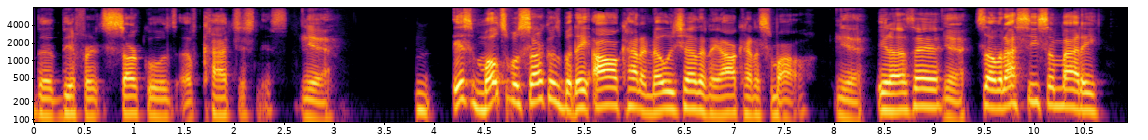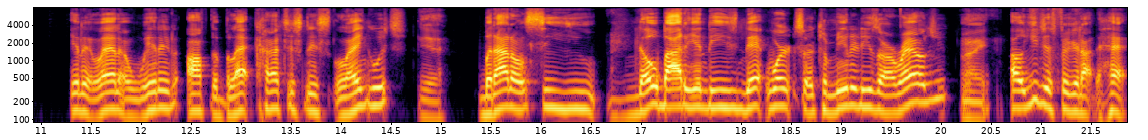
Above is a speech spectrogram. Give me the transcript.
the different circles of consciousness. Yeah. It's multiple circles, but they all kind of know each other. and They all kind of small. Yeah. You know what I'm saying? Yeah. So when I see somebody in Atlanta winning off the black consciousness language, Yeah. But I don't see you, nobody in these networks or communities are around you. Right. Oh, you just figured out the hack.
